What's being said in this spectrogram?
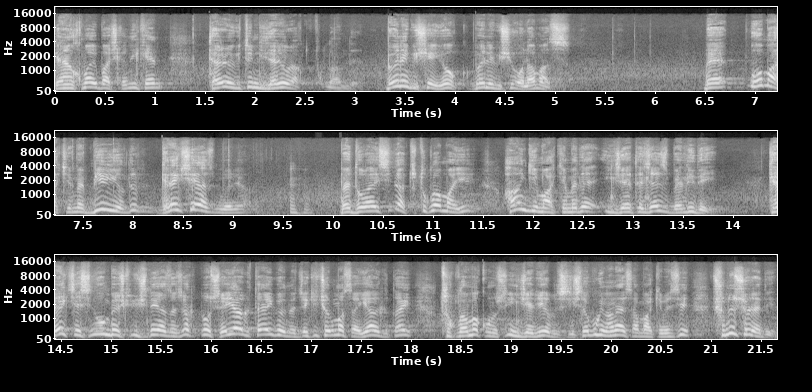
Genelkurmay Başkanı iken terör örgütünün lideri olarak tutuklandı. Böyle bir şey yok. Böyle bir şey olamaz. Ve o mahkeme bir yıldır gerekçe yazmıyor ya. Ve dolayısıyla tutuklamayı hangi mahkemede inceleteceğiz belli değil. Gerekçesini 15 gün içinde yazacak, dosyayı Yargıtay'a gönderecek. Hiç olmazsa Yargıtay tutuklama konusunu inceleyebilsin. İşte bugün Anayasa Mahkemesi şunu söyledi.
